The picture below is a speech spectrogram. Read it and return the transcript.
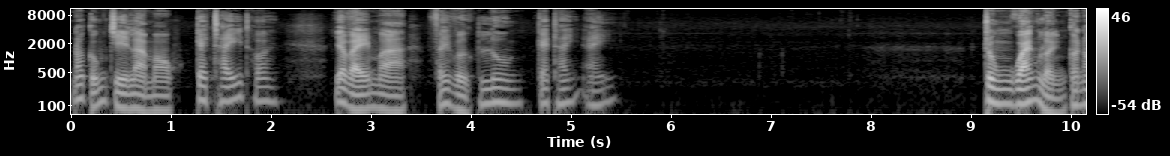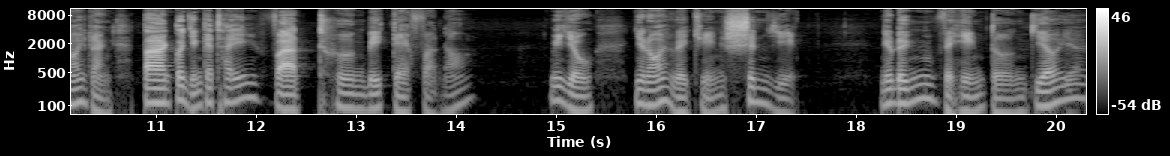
Nó cũng chỉ là một cái thấy thôi. Do vậy mà phải vượt luôn cái thấy ấy. Trung quán luận có nói rằng ta có những cái thấy và thường bị kẹt vào nó. Ví dụ như nói về chuyện sinh diệt. Nếu đứng về hiện tượng giới á,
